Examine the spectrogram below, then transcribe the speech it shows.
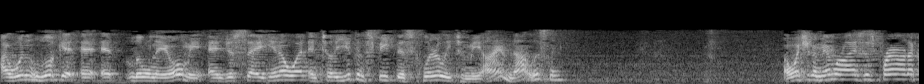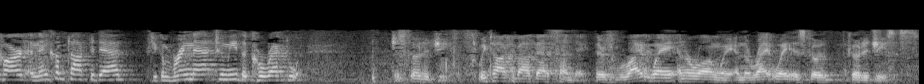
I wouldn't look at, at, at little Naomi and just say, you know what, until you can speak this clearly to me, I am not listening. I want you to memorize this prayer on a card and then come talk to Dad. If you can bring that to me the correct way, just go to Jesus. We talked about that Sunday. There's a right way and a wrong way, and the right way is go, go to Jesus.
